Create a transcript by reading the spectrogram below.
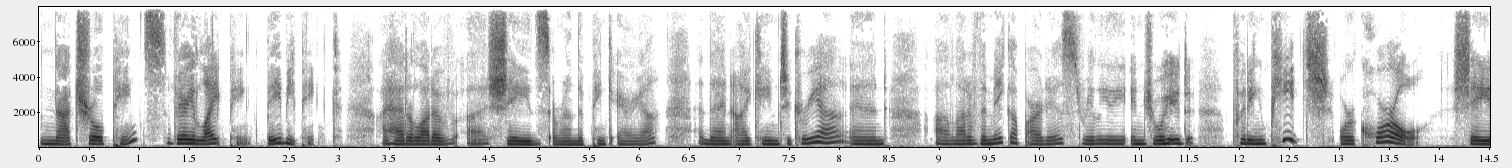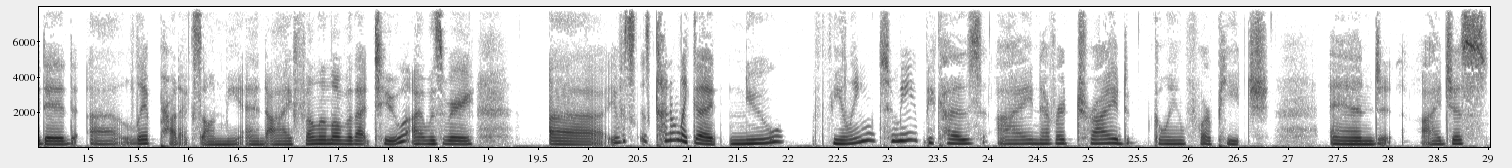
natural pinks, very light pink, baby pink. I had a lot of uh, shades around the pink area. And then I came to Korea and a lot of the makeup artists really enjoyed putting peach or coral shaded uh, lip products on me. And I fell in love with that too. I was very, uh, it was, it was kind of like a new feeling to me because I never tried going for peach. And I just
